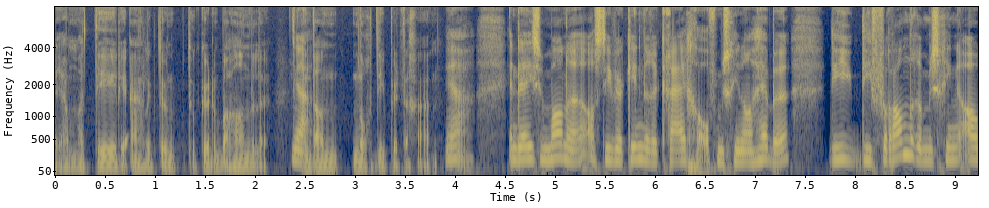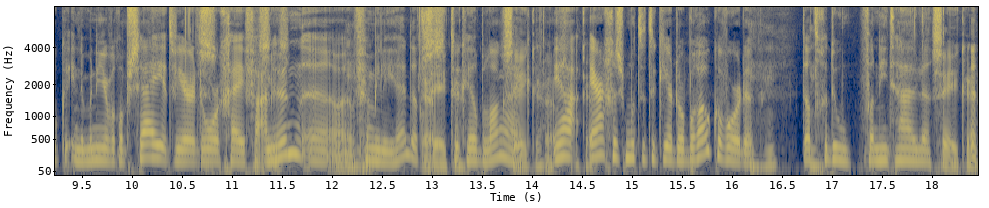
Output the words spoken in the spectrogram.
ja, materie eigenlijk te, te kunnen behandelen. Ja. En dan nog dieper te gaan. Ja, en deze mannen, als die weer kinderen krijgen of misschien al hebben, die, die veranderen misschien ook in de manier waarop zij het weer doorgeven aan hun eh, familie. Hè? Dat is Zeker. natuurlijk heel belangrijk. Zeker. Ja, zeker. ergens moet het een keer doorbroken worden, Mhm. Dat gedoe van niet huilen. Zeker.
